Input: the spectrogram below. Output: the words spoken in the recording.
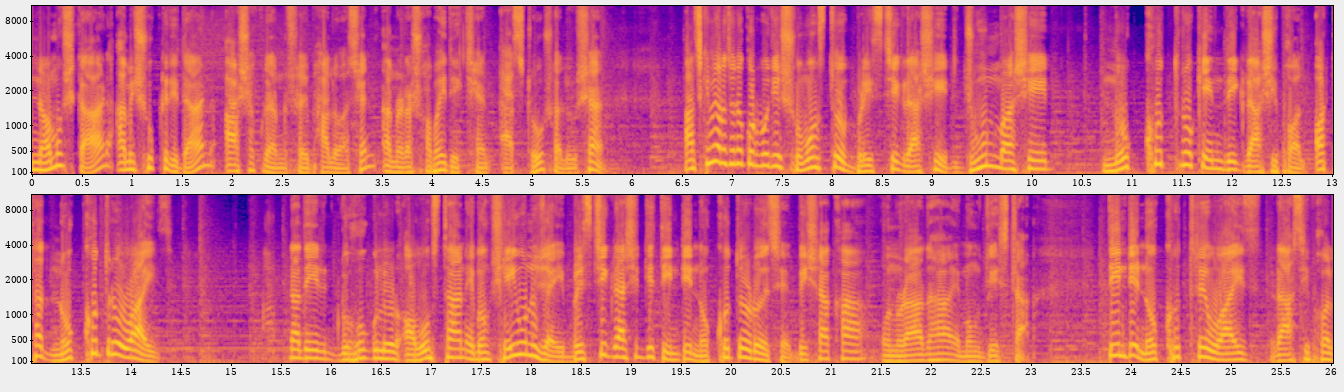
নমস্কার, আমি সুকৃতি দান। আশা করি আপনারা সবাই ভালো আছেন। আপনারা সবাই দেখছেন অ্যাস্ট্রো সলিউশন আজকে আমি আলোচনা করব যে সমস্ত বৃশ্চিক রাশির জুন মাসের নক্ষত্র কেন্দ্রিক রাশিফল, অর্থাৎ নক্ষত্র ওয়াইজ আপনাদের গ্রহগুলোর অবস্থান এবং সেই অনুযায়ী বৃশ্চিক রাশির যে তিনটে নক্ষত্র রয়েছে, বিশাখা, অনুরাধা এবং জ্যেষ্ঠা, তিনটে নক্ষত্রে ওয়াইজ রাশিফল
